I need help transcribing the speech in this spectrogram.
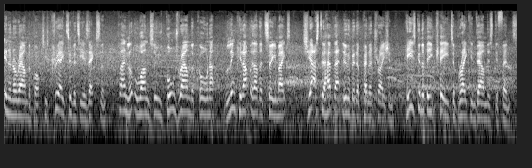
in and around the box. His creativity is excellent. Playing little one-twos, balls round the corner, linking up with other teammates, just to have that little bit of penetration. He's going to be key to breaking down this defence.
